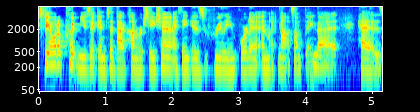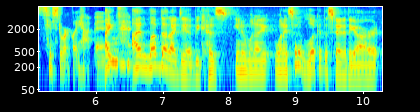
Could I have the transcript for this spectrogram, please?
to be able to put music into that conversation, I think is really important and like not something that has historically happened. I, I love that idea because you know when I when I sort of look at the state of the art.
